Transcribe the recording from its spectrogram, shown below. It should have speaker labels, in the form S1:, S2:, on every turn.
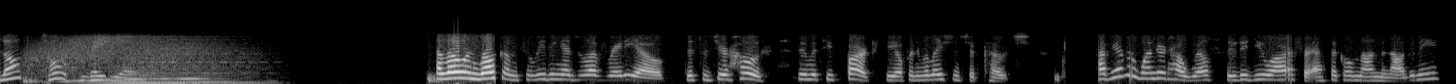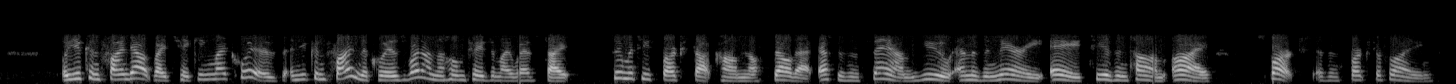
S1: Blog Talk Radio.
S2: Hello and welcome to Leading Edge Love Radio. This is your host, Sumati Sparks, the Open Relationship Coach. Have you ever wondered how well suited you are for ethical non monogamy? Well, you can find out by taking my quiz, and you can find the quiz right on the homepage of my website, sumatisparks.com, and I'll spell that S as in Sam, U, M as in Mary, A, T as in Tom, I, Sparks, as in sparks are flying.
